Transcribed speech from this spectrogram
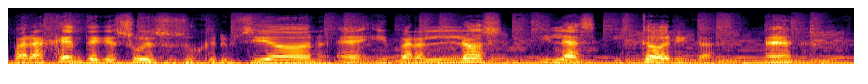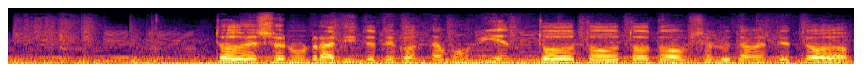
para gente que sube su suscripción ¿eh? y para los y las históricas. ¿eh? Todo eso en un ratito te contamos bien todo, todo, todo, todo, absolutamente todo.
